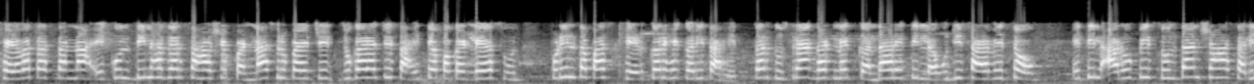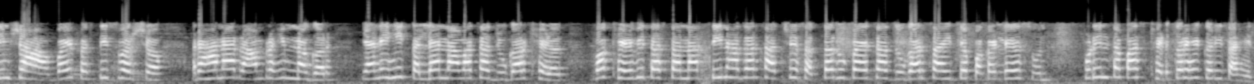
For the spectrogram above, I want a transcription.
खेळवत असताना एकूण तीन हजार सहाशे पन्नास रुपयाचे जुगाराचे साहित्य पकडले असून पुढील तपास खेडकर हे करीत आहेत. तर दुसऱ्या घटनेत कंधार येथील लहुजी साळवे चौक येथील आरोपी सुलतान शहा सलीम शहा वय पस्तीस वर्ष राहणार राम रहीम नगर. यानेही कल्याण नावाचा जुगार खेळत व खेळवीत असताना तीन हजार सातशे सत्तर रुपयाचा जुगार साहित्य पकडले असून पुढील तपास खेडकर हे करीत आहेत.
